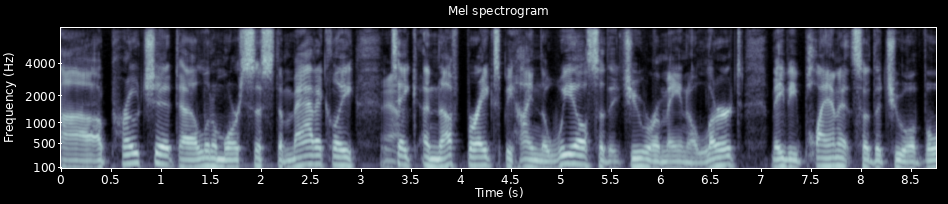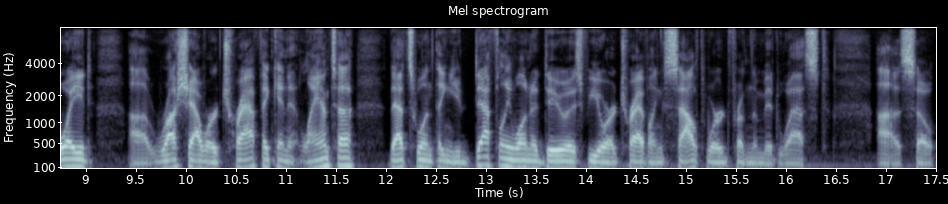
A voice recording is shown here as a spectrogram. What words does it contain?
uh, approach it a little more systematically, take enough breaks behind the wheel so that you remain alert, maybe plan it so that you avoid uh, rush hour traffic in Atlanta. That's one thing you definitely want to do if you are traveling southward from the Midwest. Uh, so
